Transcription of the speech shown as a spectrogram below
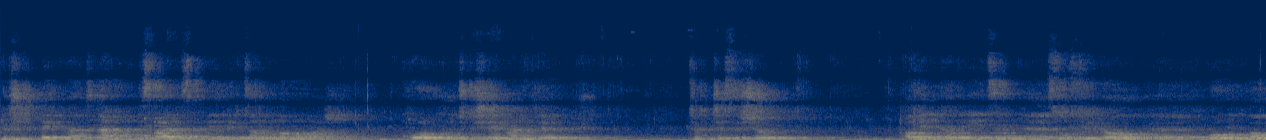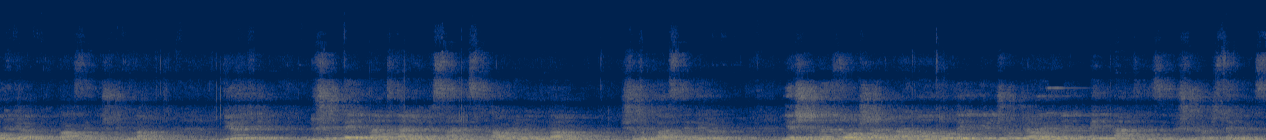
Düşük beklentiler hapishanesi diye bir tanımlama var. Korkunç bir şey bence. Türkçesi şu. Amerikalı eğitim e, sosyoloğu e, Bowen Powell'ya bahsetmiş bundan. Diyor ki, düşük beklentiler hapishanesi kavramından şunu kastediyorum. Yaşadığı zor şartlardan dolayı bir çocuğa yönelik beklentinizi düşürürseniz,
